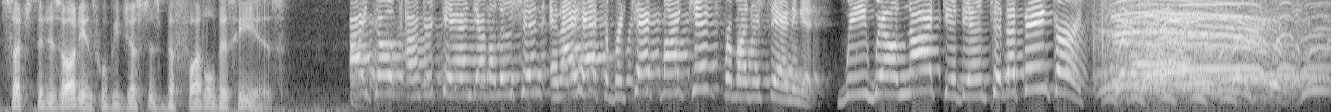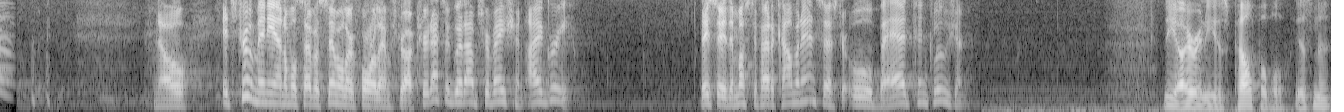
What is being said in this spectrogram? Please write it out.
such that his audience will be just as befuddled as he is. I don't understand evolution, and I have to protect my kids from understanding it. We will not give in to the thinkers. no, it's true many animals have a similar four-limb structure. That's a good observation. I agree. They say they must have had a common ancestor. Oh, bad conclusion. The irony is palpable, isn't it?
